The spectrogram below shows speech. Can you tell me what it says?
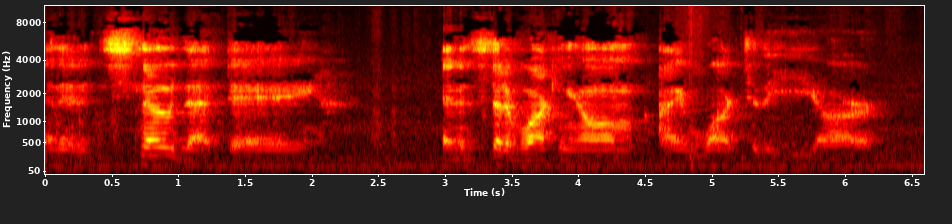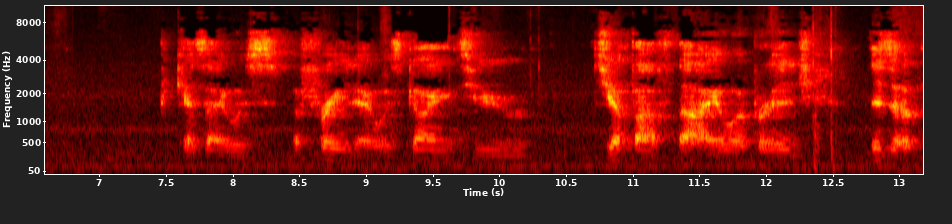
and it had snowed that day. And instead of walking home, I walked to the ER because I was afraid I was going to jump off the Iowa Bridge. There's a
